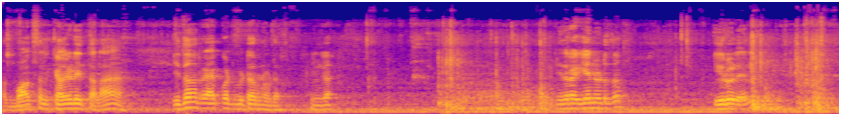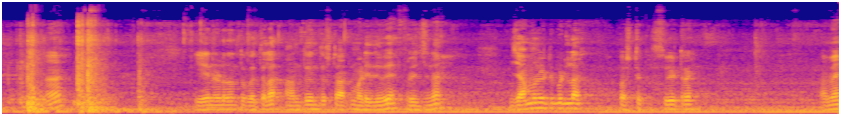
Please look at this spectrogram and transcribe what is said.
ಅದು ಬಾಕ್ಸಲ್ಲಿ ಕೆಳಗಡೆ ಇತ್ತಲ್ಲ ಇದೊಂದು ರ್ಯಾಕ್ ಕೊಟ್ಬಿಟ್ಟವ್ರು ನೋಡು. ಹಿಂಗೆ. ಇದ್ರಾಗ ಏನು ಹಿಡ್ದು ಈರುಳ್ಳಿ ಏನು? ಹಾಂ ಏನು ಅಂತ ಗೊತ್ತಿಲ್ಲ. ಅಂತೂ ಇಂತೂ ಸ್ಟಾರ್ಟ್ ಮಾಡಿದ್ದೀವಿ ಫ್ರಿಜ್ನ ಜಾಮೂನ್ ಇಟ್ಬಿಡ್ಲ ಫಸ್ಟ್ ಸ್ವೀಟ್ರೆ ಆಮೇ.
